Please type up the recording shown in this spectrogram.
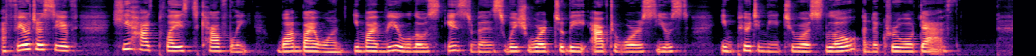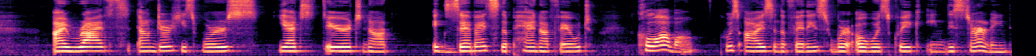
I felt as if he had placed carefully, one by one, in my view those instruments which were to be afterwards used in putting me to a slow and cruel death. I writhed under his words, yet dared not exhibit the pain I felt. Clerval, whose eyes and feelings were always quick in discerning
